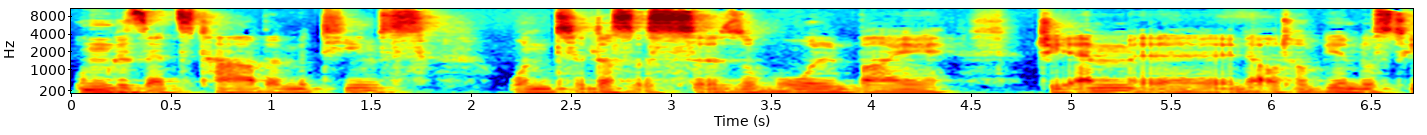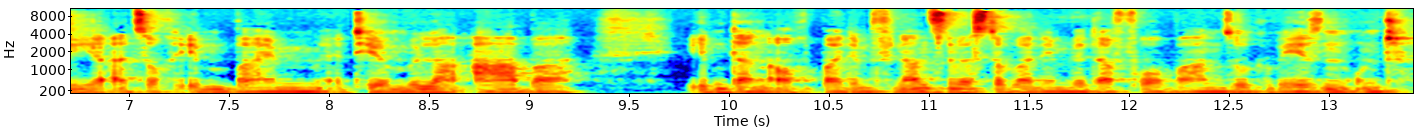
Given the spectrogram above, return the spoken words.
umgesetzt habe mit Teams. Und das ist äh, sowohl bei GM äh, in der Automobilindustrie als auch eben beim Theo Müller, aber eben dann auch bei dem Finanzinvestor, bei dem wir davor waren, so gewesen und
